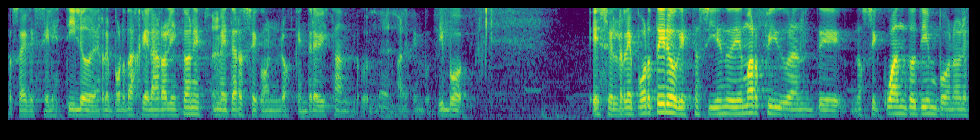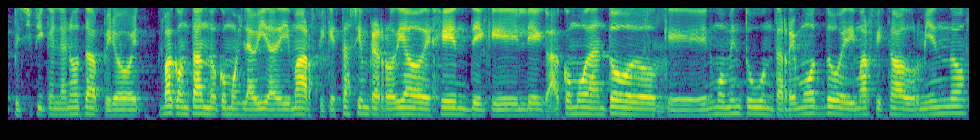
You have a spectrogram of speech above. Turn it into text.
O sea, es el estilo de reportaje de la Rolling Stone, es Sí. meterse con los que entrevistan Sí, sí. al tiempo. Tipo. Es el reportero que está siguiendo a Eddie Murphy durante no sé cuánto tiempo, no lo especifica en la nota, pero va contando cómo es la vida de Eddie Murphy, que está siempre rodeado de gente, que le acomodan todo, Mm. que en un momento hubo un terremoto, Eddie Murphy estaba durmiendo,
